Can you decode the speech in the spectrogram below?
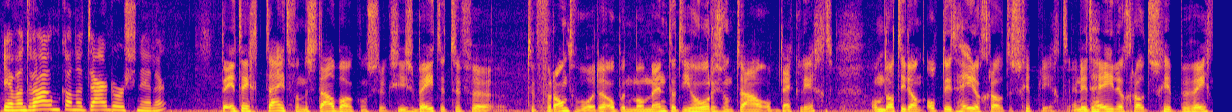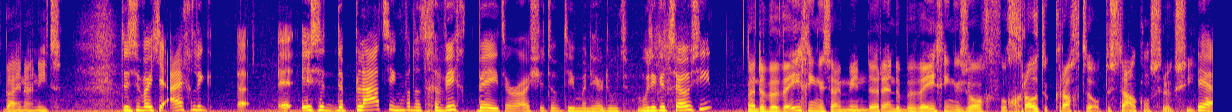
Ja, want waarom kan het daardoor sneller? De integriteit van de staalbalconstructie is beter te, ver, te verantwoorden op het moment dat hij horizontaal op dek ligt. Omdat hij dan op dit hele grote schip ligt. En dit hele grote schip beweegt bijna niet. Dus wat je eigenlijk. Uh, is het de plaatsing van het gewicht beter als je het op die manier doet? Moet ik het zo zien? Nou, de bewegingen zijn minder en de bewegingen zorgen voor grote krachten op de staalconstructie. Ja.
